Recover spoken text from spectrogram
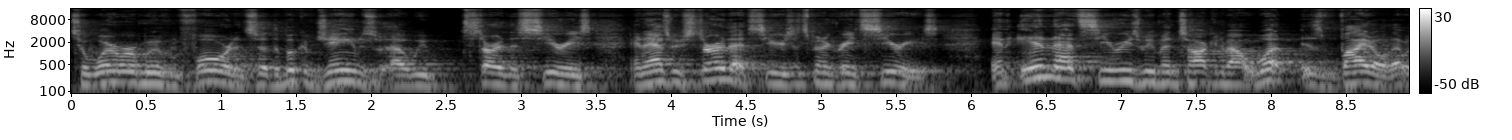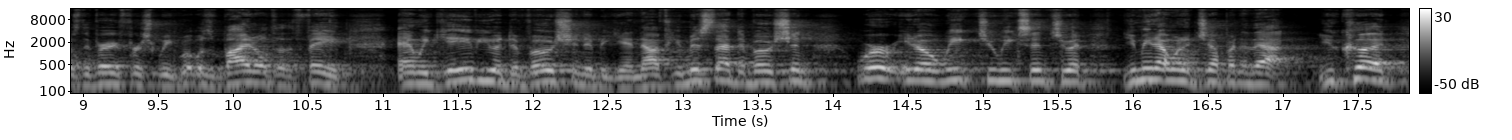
to where we're moving forward. And so, the book of James, uh, we started this series. And as we've started that series, it's been a great series. And in that series, we've been talking about what is vital. That was the very first week, what was vital to the faith. And we gave you a devotion to begin. Now, if you missed that devotion, we're, you know, a week, two weeks into it. You may not want to jump into that. You could,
